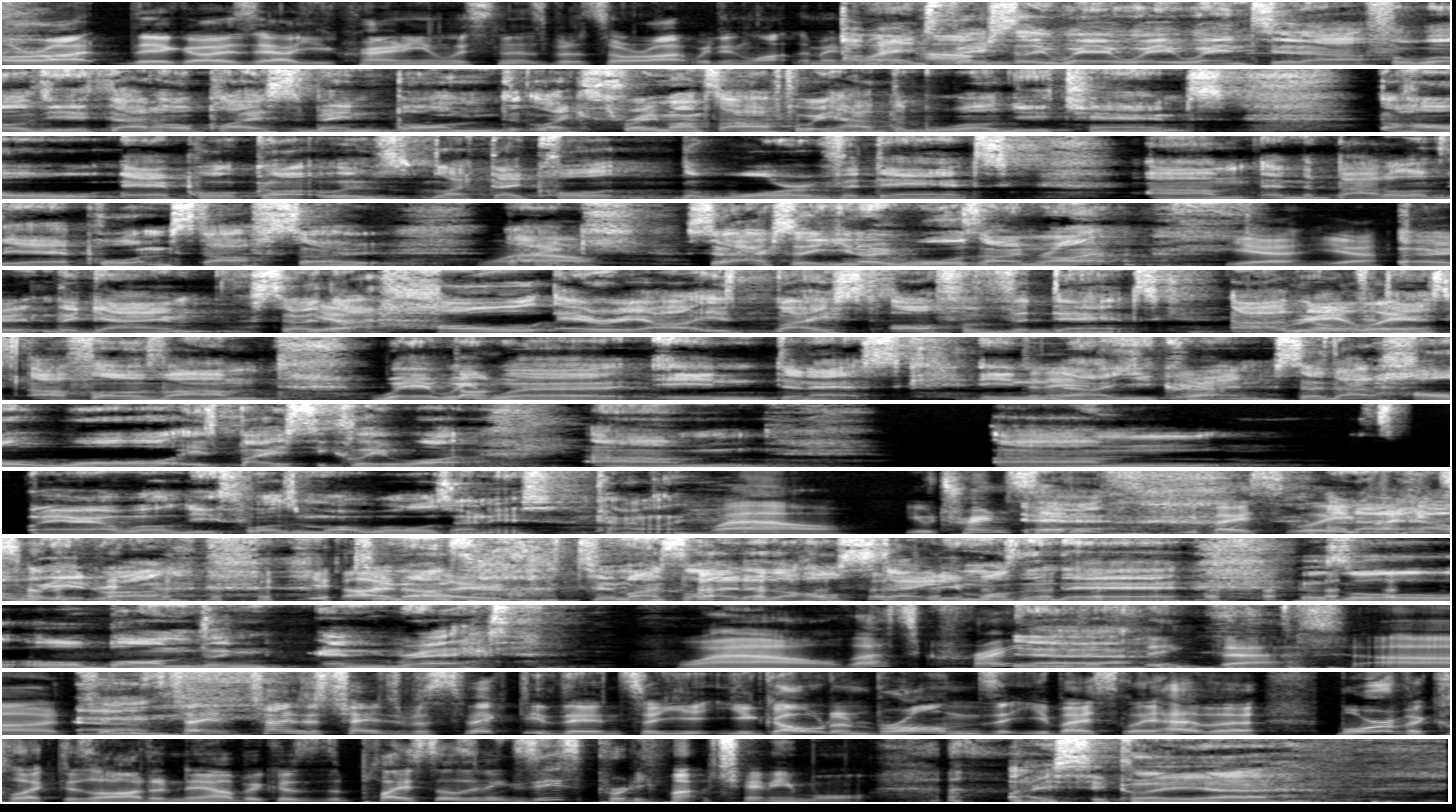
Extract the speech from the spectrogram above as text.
All right, there goes our Ukrainian listeners, but it's all right. We didn't like them anyway. I mean, especially um, where we went to, uh, for World Youth, that whole place has been bombed. Like three months after we had the World Youth champs, the whole airport got was like they call it the War of Verdansk, um, and the Battle of the Airport and stuff. So wow. like, so actually, you know Warzone, right? Yeah, yeah. So the game, so yep. that whole area is based off of Verdansk. Uh, really? Not Verdansk, off of um, where we Don- were in Donetsk in uh, Donetsk, uh, Ukraine. Yeah. So that whole war is basically what um, um, where our world youth was and what Warzone is currently. Wow. You're trendsetters. Yeah. You basically I know how something. weird, right? yeah, two I know. Months, two months later, the whole stadium wasn't there. It was all all bombed and, and wrecked. Wow, that's crazy yeah. to think that. Uh, geez, yeah. change, change, change the perspective then. So you, your gold and bronze that you basically have a more of a collector's item now because the place doesn't exist pretty much anymore. basically, yeah.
